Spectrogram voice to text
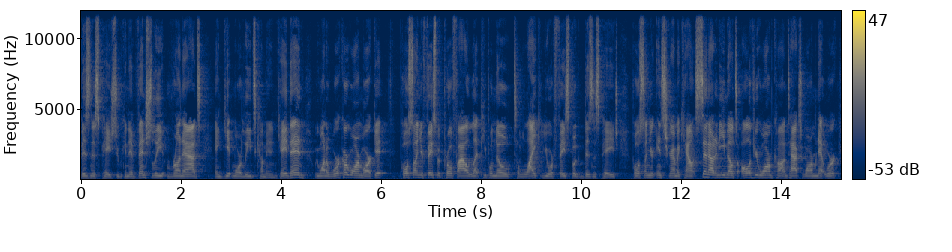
business page so we can eventually run ads and get more leads coming in okay? Then we want to work our warm market post on your Facebook profile, let people know to like your Facebook business page, post on your Instagram account, send out an email to all of your warm contacts, warm network,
